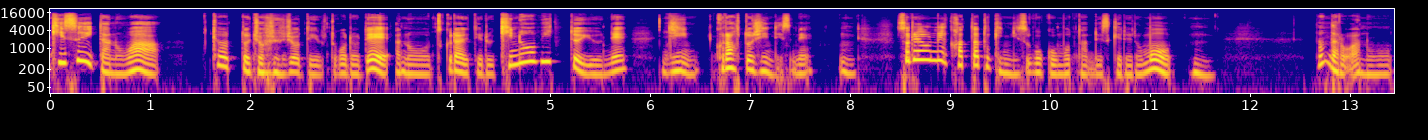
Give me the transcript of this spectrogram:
気づいたのは京都蒸留所っていうところであの作られているキノビというねジンクラフトジンですね。うん、それをね買った時にすごく思ったんですけれども、うん、なんだろうあの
